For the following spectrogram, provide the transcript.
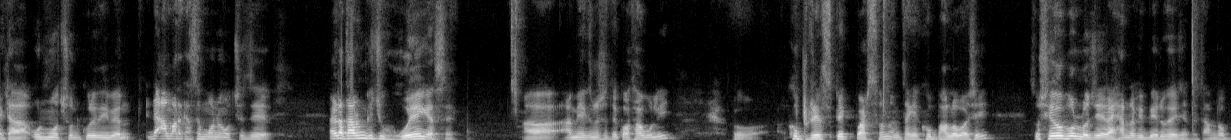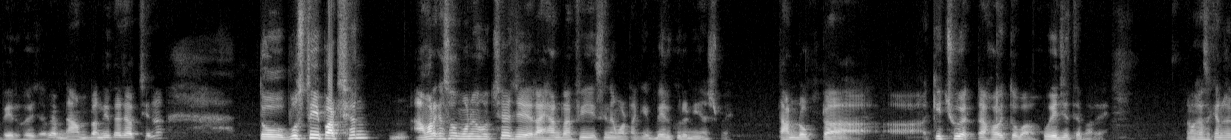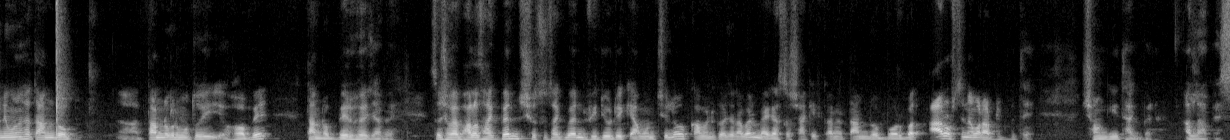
এটা উন্মোচন করে দিবেন। এটা আমার কাছে মনে হচ্ছে যে একটা দারুণ কিছু হয়ে গেছে। আমি একজনের সাথে কথা বলি। খুব রেসপেক্ট পারসন আমি তাকে খুব ভালোবাসি। তো সেও বলল যে রায়হান রাফি বের হয়ে যাবে, তাণ্ডব বের হয়ে যাবে। আমি নামটা নিতে যাচ্ছি না। তো বুঝতেই পারছেন আমার কাছেও মনে হচ্ছে যে রায়হান রাফি সিনেমাটাকে বের করে নিয়ে আসবে। তাণ্ডবটা কিছু একটা হয়তো বা হয়ে যেতে পারে। আমার কাছে কেন মনে হচ্ছে তাণ্ডব তাণ্ডবের মতোই হবে, তাণ্ডব বের হয়ে যাবে। তো সবাই ভালো থাকবেন, সুস্থ থাকবেন। ভিডিওটি কেমন ছিল কমেন্ট করে জানাবেন। মেগাস্টার শাকিব খানের তাণ্ডব বরবাদ আরও সিনেমার আপডেট পেতে সঙ্গেই থাকবেন। আল্লাহ হাফেজ।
